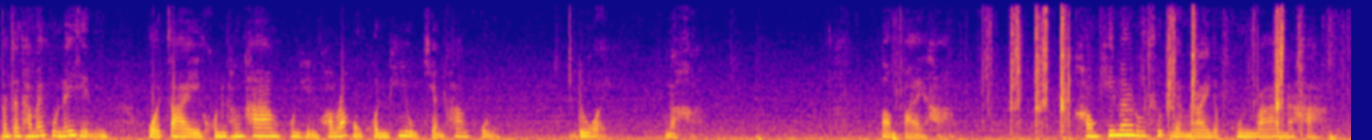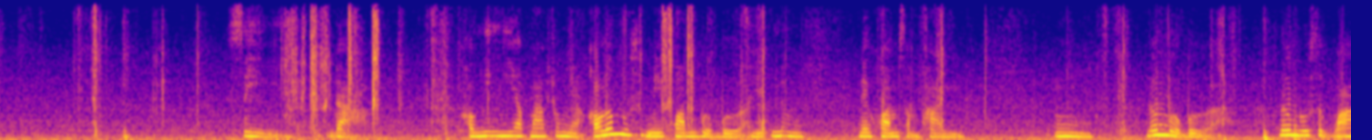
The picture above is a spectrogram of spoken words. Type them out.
มันจะทำให้คุณได้เห็นหัวใจคนข้างๆ คุณเห็นความรักของคนที่อยู่เคียงข้างคุณด้วยนะคะ ต่อไปค่ะ เขาคิดและรู้สึกอย่างไรกับคุณบ้างนะคะสี่ดาบเขานิ่งเงียบมากช่วงเนี้ยเขาเริ่มรู้สึกมีความเบื่อเบื่อนิดนึงในความสัมพันธ์ อืม เริ่มเบื่อเบื่อ เริ่มรู้สึกว่า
